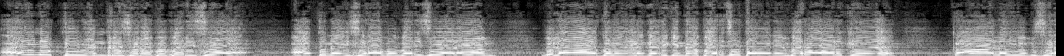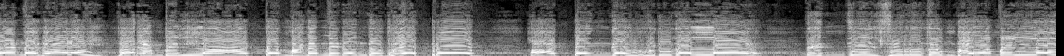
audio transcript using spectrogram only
ஐநூத்தி ஒன்று சிறப்பு பரிசு. அத்துணை சிறப்பு பரிசுகளையும் விழாக்குழு வழங்க இருக்கின்ற பரிசு தொகையை வருவதற்கு காலையும் சிறந்த காலை. வரம்பில்லா ஆட்டம் மனம் நிறைந்து போற்றோம். ஆட்டங்கள் உரிதல்ல நெஞ்சில் சிறிதும் பயமில்லை.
